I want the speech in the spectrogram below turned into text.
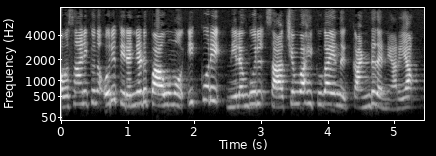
അവസാനിക്കുന്ന ഒരു തിരഞ്ഞെടുപ്പാവുമോ? ഇക്കുറി നിലമ്പൂരിൽ സാക്ഷ്യം വഹിക്കുക എന്ന് കണ്ടു തന്നെ അറിയാം.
